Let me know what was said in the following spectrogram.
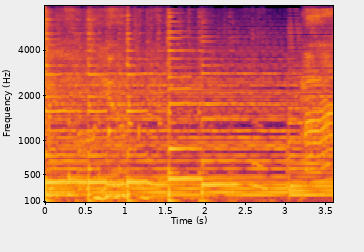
you. My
